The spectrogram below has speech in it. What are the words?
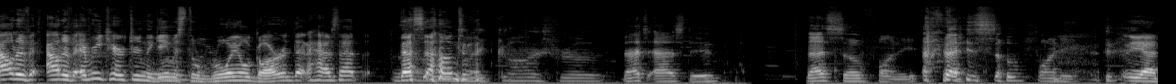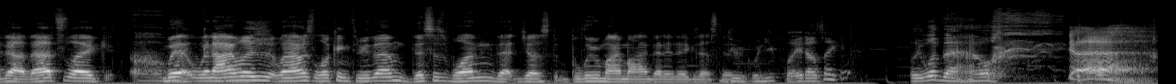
out of out of every character in the game, it's the oh Royal Guard that has that that oh sound. Oh my gosh, bro. That's ass, dude. That's so funny. that is so funny. Yeah, no, that's like oh when, when I was when I was looking through them, this is one that just blew my mind that it existed. Dude, when you played, I was like, like what the hell?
